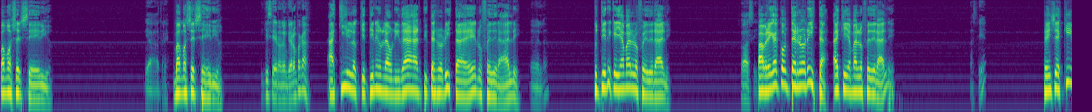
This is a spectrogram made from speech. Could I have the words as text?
vamos a ser serios, vamos a ser serios. ¿Qué hicieron? ¿Lo enviaron para acá? Aquí los que tienen la unidad antiterrorista es los federales. ¿De verdad? Tú tienes que llamar a los federales. Así. Para bregar con terroristas hay que llamar a los federales. Así es. Se dice aquí,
